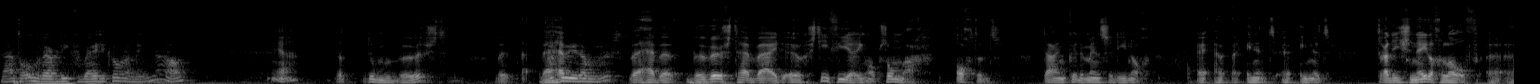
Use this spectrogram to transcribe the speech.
een aantal onderwerpen die ik voorbij zie komen, dan denk ik, nou, ja, dat doen we bewust. We, we wat hebben, doe je dan bewust? We hebben bewust hebben wij de Eucharistieviering op zondagochtend. Daarin kunnen mensen die nog eh, eh, in, het, eh, in het traditionele geloof eh, eh,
